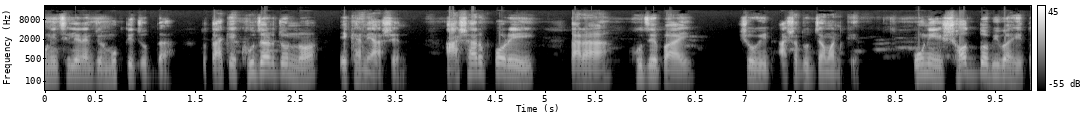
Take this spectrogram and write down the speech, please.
উনি ছিলেন একজন মুক্তিযোদ্ধা। তো তাকে খোঁজার জন্য এখানে আসেন। আসার পরেই তারা খুঁজে পায় শহীদ আসাদুজ্জামানকে। উনি সদ্য বিবাহিত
